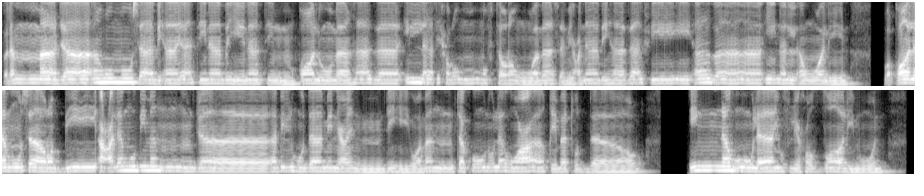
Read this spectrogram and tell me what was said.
فلما جاءهم موسى بآياتنا بينات قالوا ما هذا إلا سحر مفترى وما سمعنا بهذا في آبائنا الأولين. وقال موسى ربي أعلم بمن جاء بالهدى من عنده ومن تكون له عاقبة الدار. إنه لا يفلح الظالمون.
